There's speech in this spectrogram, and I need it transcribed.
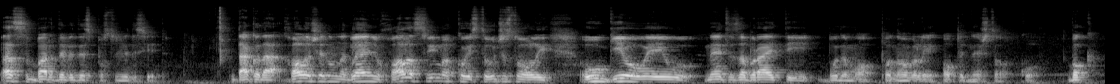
pa bar 90% ljudi svijeta. Tako da, hvala još jednom na gledanju, hvala svima koji ste učestvovali u giveawayu, nemojte zaboraviti, budemo ponovili opet nešto cool. Bok!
